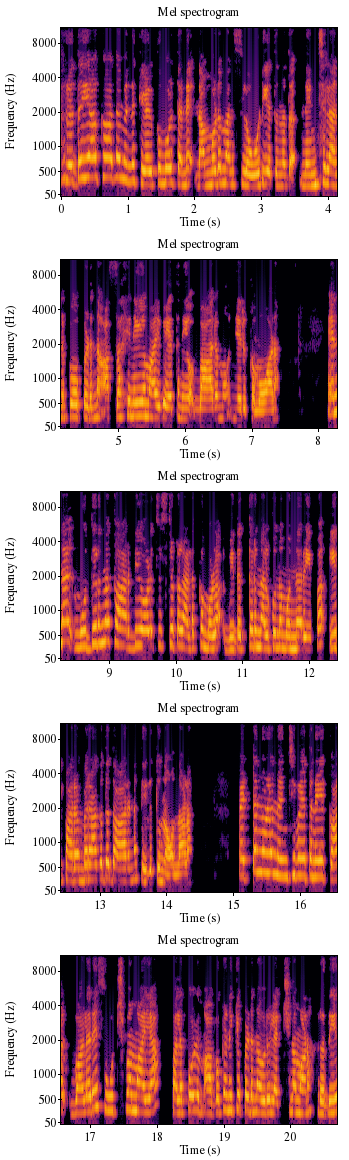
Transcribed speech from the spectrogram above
ഹൃദയാഘാതം എന്ന് കേൾക്കുമ്പോൾ തന്നെ നമ്മുടെ മനസ്സിൽ ഓടിയെത്തുന്നത് നെഞ്ചിൽ അനുഭവപ്പെടുന്ന അസഹനീയമായ വേദനയോ ഭാരമോ ഞെരുക്കമോ ആണ്. എന്നാൽ മുതിർന്ന കാർഡിയോളജിസ്റ്റുകൾ അടക്കമുള്ള വിദഗ്ധർ നൽകുന്ന മുന്നറിയിപ്പ് ഈ പരമ്പരാഗത ധാരണ തിരുത്തുന്ന ഒന്നാണ്. പെട്ടെന്നുള്ള നെഞ്ചുവേദനയേക്കാൾ വളരെ സൂക്ഷ്മമായ പലപ്പോഴും അവഗണിക്കപ്പെടുന്ന ഒരു ലക്ഷണമാണ് ഹൃദയ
